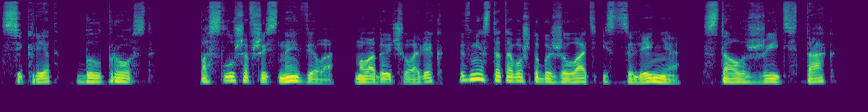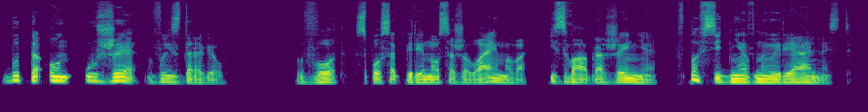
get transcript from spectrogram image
Секрет был прост. Послушавшись Неввилла, молодой человек, вместо того, чтобы желать исцеления, стал жить так, будто он уже выздоровел. Вот способ переноса желаемого из воображения в повседневную реальность.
